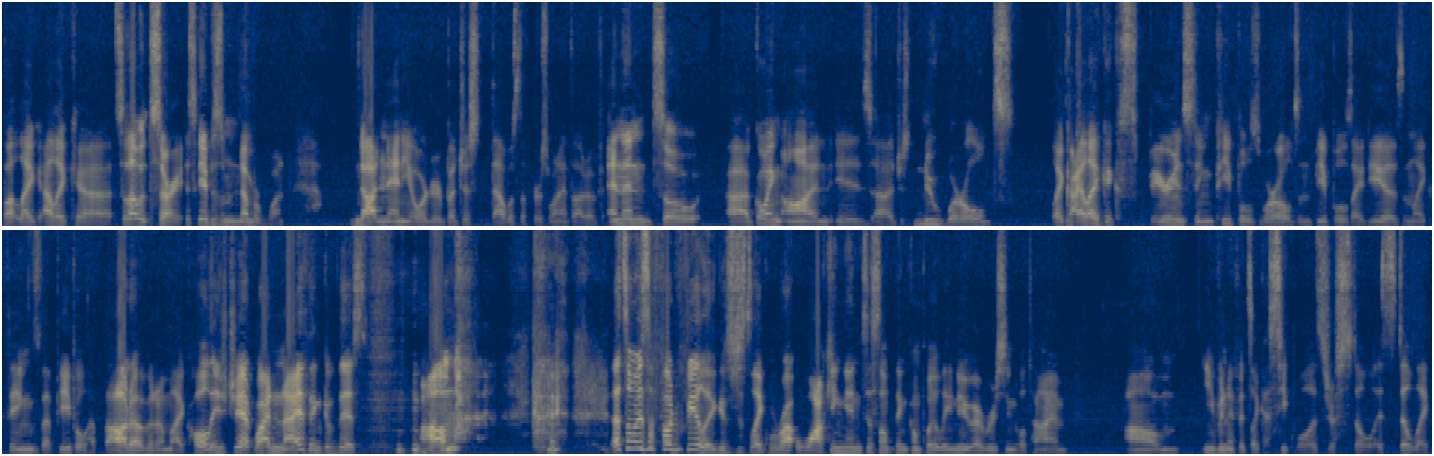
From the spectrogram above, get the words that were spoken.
but like I like uh, so that was sorry, escapism number one not in any order, but just that was the first one I thought of. And then so uh, going on is uh, just new worlds. Like I like experiencing people's worlds and people's ideas and like things that people have thought of, and I'm like, holy shit, why didn't I think of this? um, that's always a fun feeling. It's just like ro- walking into something completely new every single time. Um, even if it's like a sequel, it's just still it's still like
